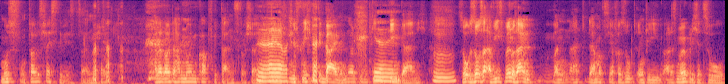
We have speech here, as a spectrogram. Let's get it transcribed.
muss ein tolles Fest gewesen sein wahrscheinlich. Alle Leute haben nur im Kopf getanzt wahrscheinlich, ja, ja, nicht, nicht, nicht, mit den Beinen, das ging, ja, ging gar nicht. Mhm. So, so, wie ich will nur sagen, man hat damals ja versucht, irgendwie alles Mögliche zu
